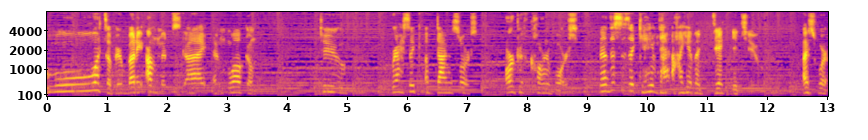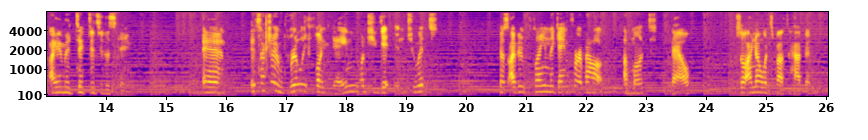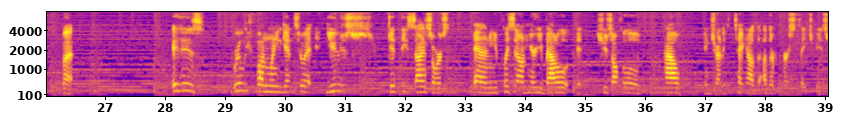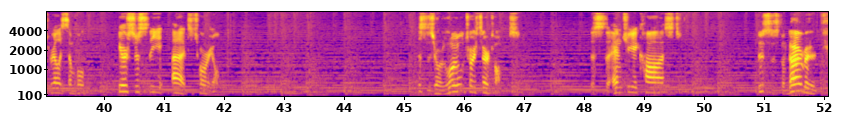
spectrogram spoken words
What's up, everybody? I'm Sky, and welcome to Jurassic of Dinosaurs Ark of Carnivores. Now, this is a game that I am addicted to. I swear, I am addicted to this game. And it's actually a really fun game once you get into it. Because I've been playing the game for about a month now. So I know what's about to happen. But it is really fun when you get into it. You just get these dinosaurs and you place it on here, you battle, it shoots off a little POW and try to take out the other person's HP. It's really simple. Here's just the uh, tutorial. This is your loyal Triceratops. This is the energy it cost. This is the damage.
